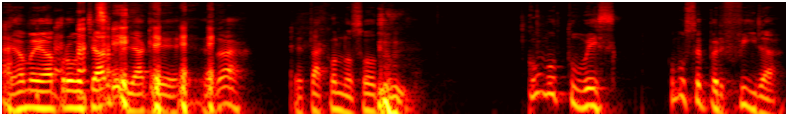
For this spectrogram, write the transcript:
déjame aprovecharte Sí. ya que, ¿verdad? Estás con nosotros. ¿Cómo tú ves, cómo se perfila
